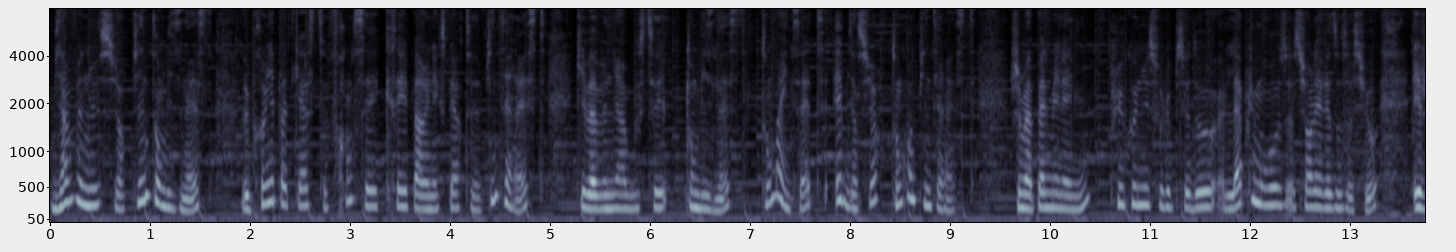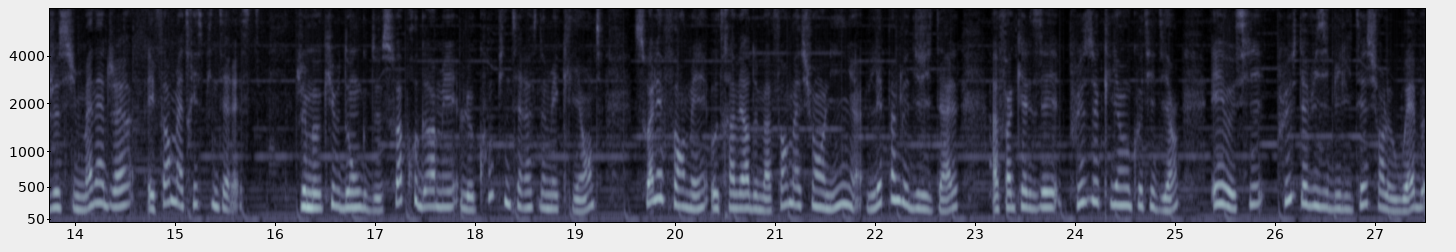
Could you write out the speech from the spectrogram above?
Bienvenue sur Pin ton business, le premier podcast français créé par une experte Pinterest qui va venir booster ton business, ton mindset et bien sûr ton compte Pinterest. Je m'appelle Mélanie, plus connue sous le pseudo La Plume Rose sur les réseaux sociaux et je suis manager et formatrice Pinterest. Je m'occupe donc de soit programmer le compte Pinterest de mes clientes, soit les former au travers de ma formation en ligne, l'épingle digitale, afin qu'elles aient plus de clients au quotidien et aussi plus de visibilité sur le web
